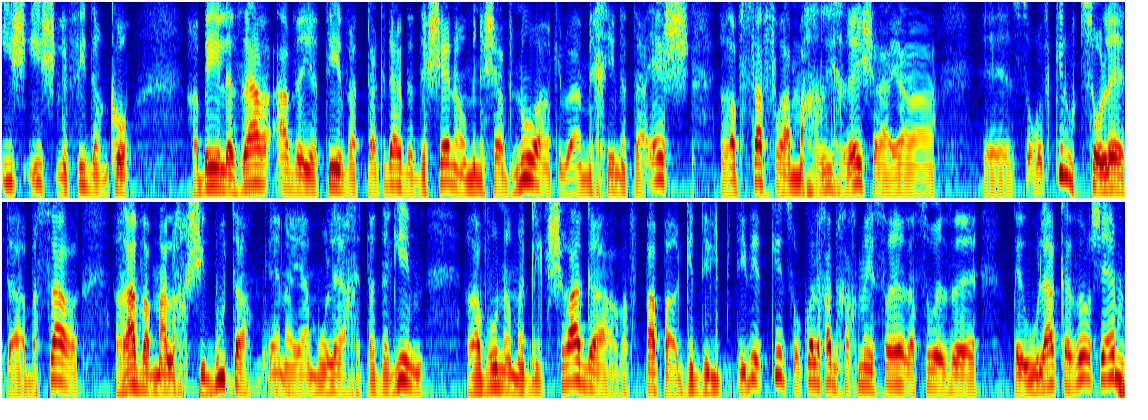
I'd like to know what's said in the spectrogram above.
איש איש לפי דרכו. רבי אלעזר אבי יתיב התקדרתא דשנה ומנשב נוע, כאילו היה מכין את האש, רב ספרא מחריך רישא היה אה, שורף, כאילו צולה את הבשר, רב המלאך שיבוטה, כן, היה מולח את הדגים, רב הונא מדליק שרגא, רב פאפא גדיל פתילית, קיצור, כל אחד מחכמי ישראל עשו איזו פעולה כזו שהם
